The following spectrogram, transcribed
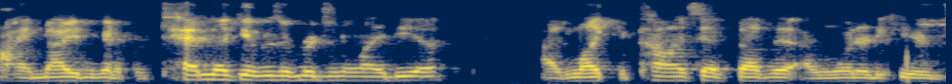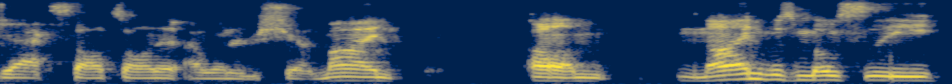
I'm not even going to pretend like it was original idea. I like the concept of it. I wanted to hear Jack's thoughts on it. I wanted to share mine. Um, mine was mostly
